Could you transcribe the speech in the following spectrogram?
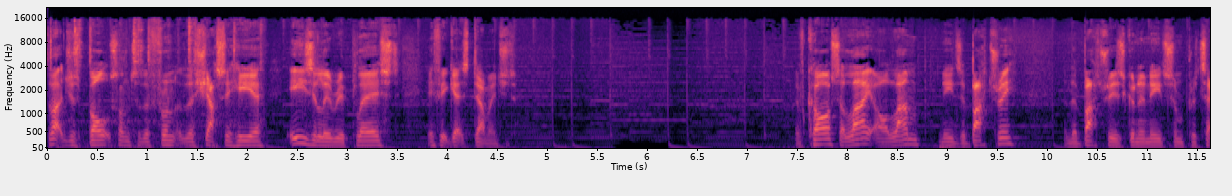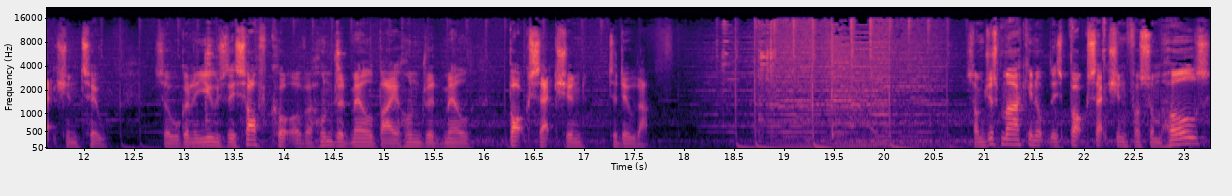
So that just bolts onto the front of the chassis here, easily replaced if it gets damaged. Of course, a light or lamp needs a battery, and the battery is going to need some protection too. So we're going to use this offcut of 100mm by 100mm box section to do that. So I'm just marking up this box section for some holes.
